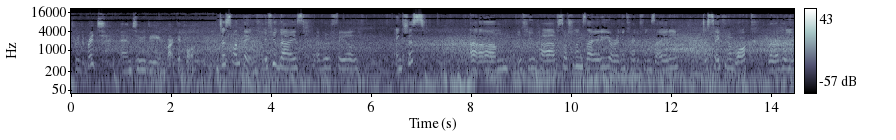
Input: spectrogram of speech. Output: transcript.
through the bridge and to the market hall. Just one thing, if you guys ever feel anxious, um, if you have social anxiety or any kind of anxiety, just taking a walk wherever you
